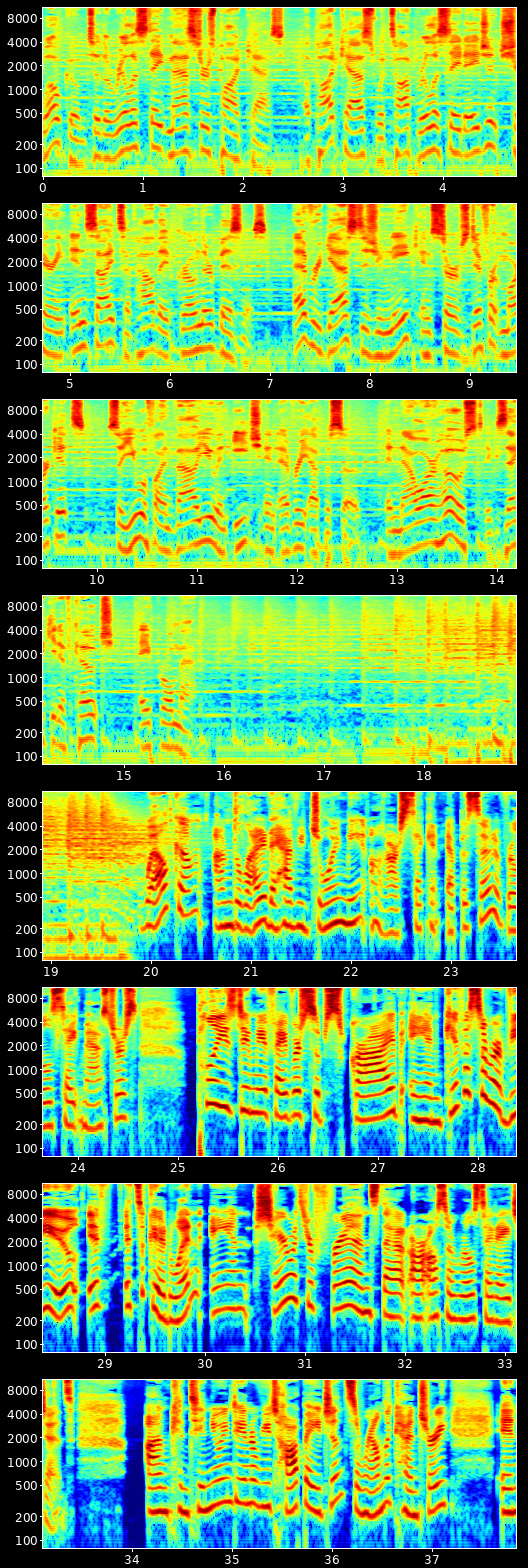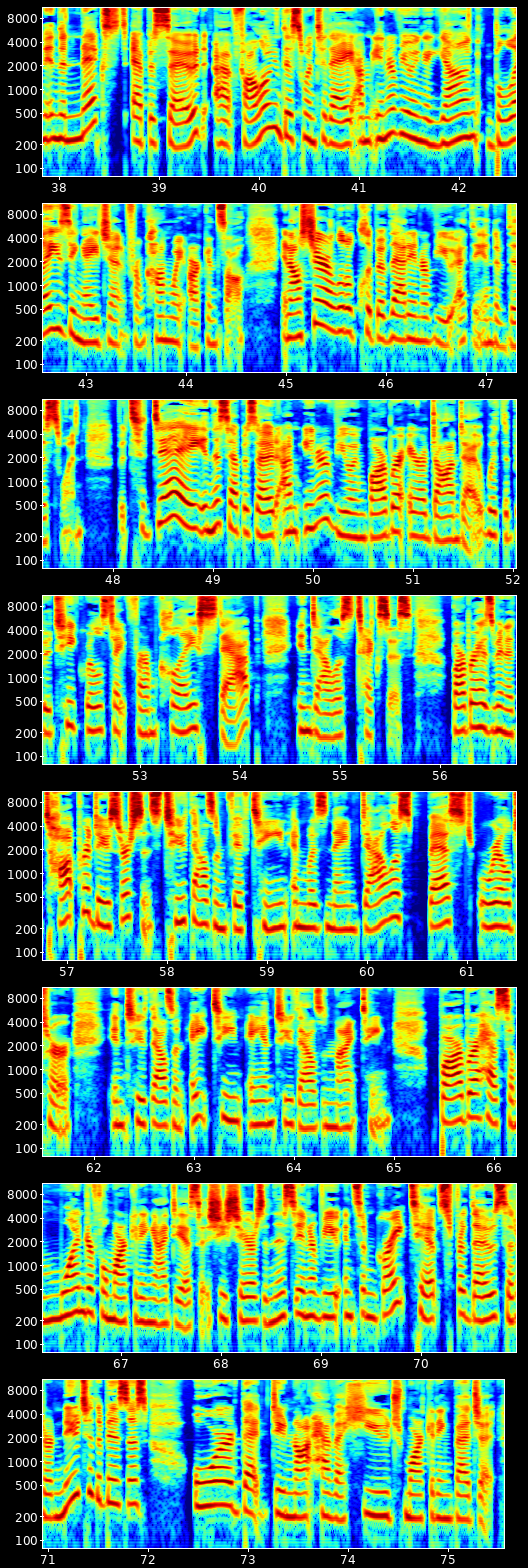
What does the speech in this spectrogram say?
Welcome to the Real Estate Masters Podcast, a podcast with top real estate agents sharing insights of how they've grown their business. Every guest is unique and serves different markets, so you will find value in each and every episode. And now, our host, executive coach, April Mack. Welcome. I'm delighted to have you join me on our second episode of Real Estate Masters please do me a favor, subscribe and give us a review if it's a good one, and share with your friends that are also real estate agents. I'm continuing to interview top agents around the country. And in the next episode, uh, following this one today, I'm interviewing a young blazing agent from Conway, Arkansas. And I'll share a little clip of that interview at the end of this one. But today, in this episode, I'm interviewing Barbara Arredondo with the boutique real estate firm Clay Stapp in Dallas, Texas. Barbara has been a top producer since 2015 and was named Dallas Best Realtor in 2018 and 2019. Barbara has some wonderful marketing ideas that she shares in this interview and some great tips for those that are new to the business or that do not have a huge marketing budget.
